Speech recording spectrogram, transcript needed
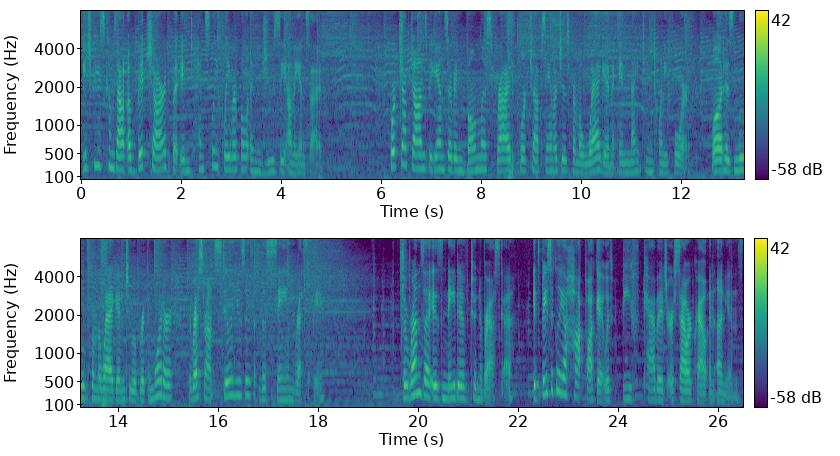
Each piece comes out a bit charred, but intensely flavorful and juicy on the inside. Pork Chop John's began serving boneless fried pork chop sandwiches from a wagon in 1924. While it has moved from the wagon to a brick and mortar, the restaurant still uses the same recipe. The runza is native to Nebraska. It's basically a hot pocket with beef, cabbage, or sauerkraut and onions.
